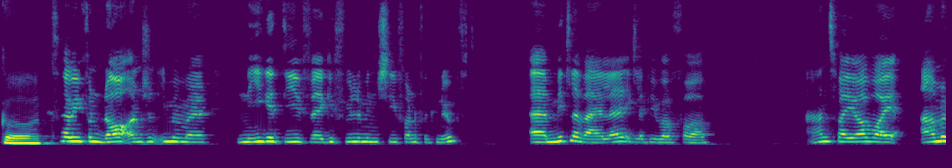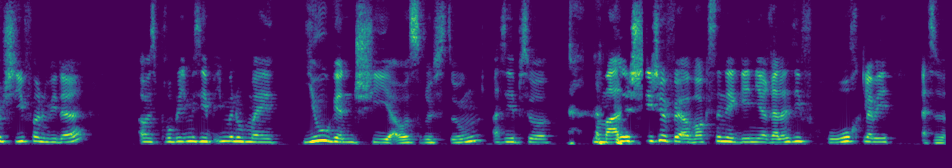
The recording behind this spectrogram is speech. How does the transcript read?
Gott. Das habe ich von da an schon immer mal negative Gefühle mit dem Skifahren verknüpft. Äh, mittlerweile, ich glaube, ich war vor ein, zwei Jahren, war ich einmal Skifahren wieder. Aber das Problem ist, ich habe immer noch meine Jugendski-Ausrüstung. Also ich habe so normale Skischuhe für Erwachsene gehen ja relativ hoch, glaube ich. Also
